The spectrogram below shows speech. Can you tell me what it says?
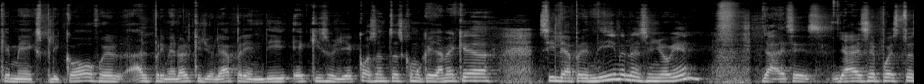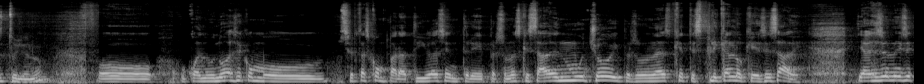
que me explicó, fue el, al primero al que yo le aprendí X o Y cosa, entonces como que ya me queda si le aprendí y me lo enseñó bien, Ya, ese es. ya ese puesto es tuyo, ¿no? O, o cuando uno hace como ciertas comparativas entre personas que saben mucho y personas que te explican lo que ese sabe. Y a veces uno dice,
